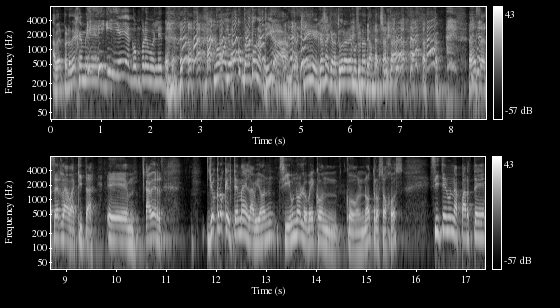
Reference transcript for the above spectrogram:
A ver, pero déjame. y yo ya compré boleto. No, yo voy a comprar una tira. Aquí en Casa Criatura haremos una tambachita. Vamos a hacer la vaquita. Eh, a ver, yo creo que el tema del avión, si uno lo ve con, con otros ojos, sí tiene una parte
